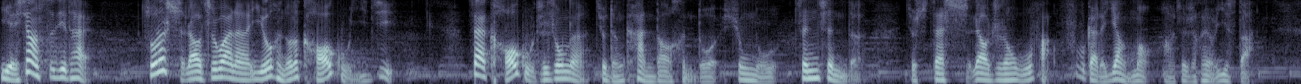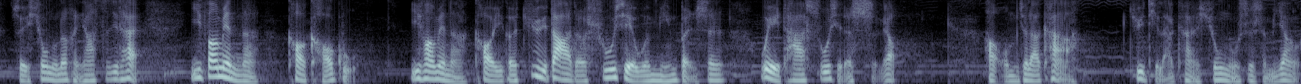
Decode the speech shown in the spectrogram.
也像斯基泰，除了史料之外呢，也有很多的考古遗迹。在考古之中呢，就能看到很多匈奴真正的，就是在史料之中无法覆盖的样貌啊，这是很有意思的。所以匈奴呢，很像斯基泰，一方面呢靠考古，一方面呢靠一个巨大的书写文明本身为他书写的史料。好，我们就来看啊，具体来看匈奴是什么样了。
